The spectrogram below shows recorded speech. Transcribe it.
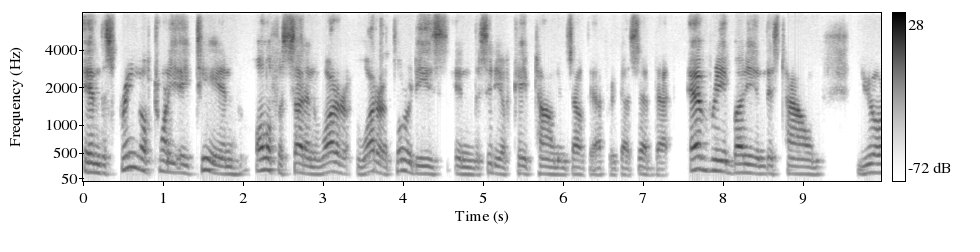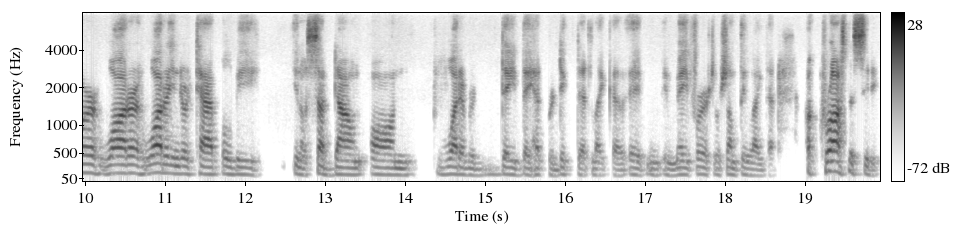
In the spring of 2018, all of a sudden, water, water authorities in the city of Cape Town in South Africa said that everybody in this town, your water, water in your tap will be you know shut down on whatever date they had predicted, like uh, in, in, May 1st or something like that, across the city.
